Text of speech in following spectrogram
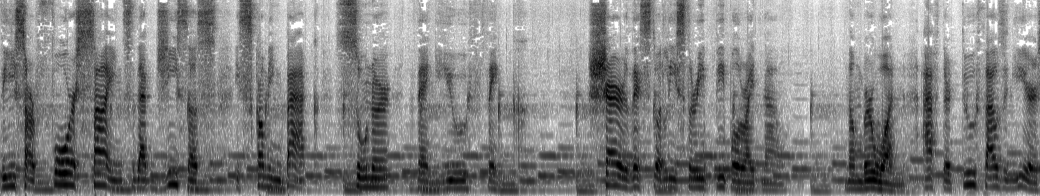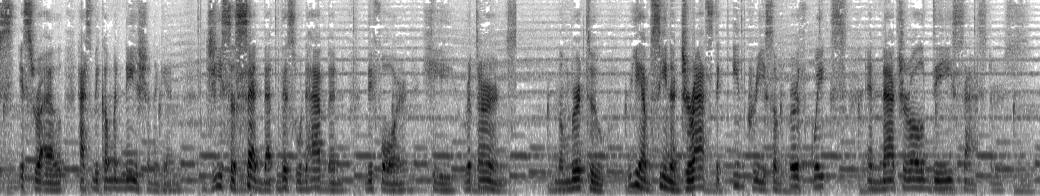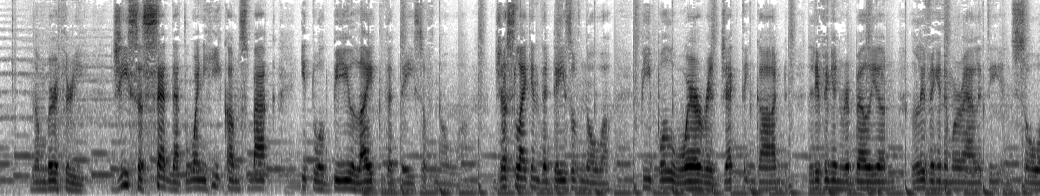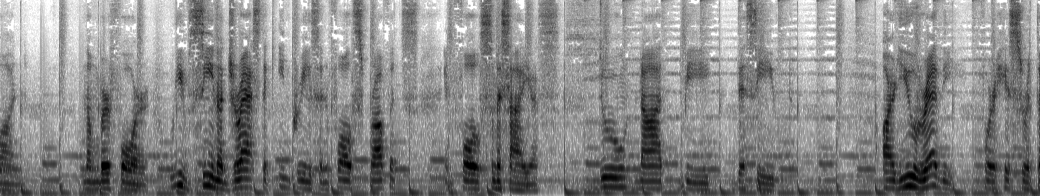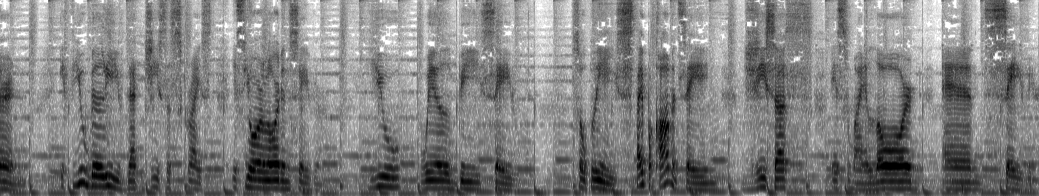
These are four signs that Jesus is coming back sooner than you think. Share this to at least three people right now. Number one, after 2,000 years, Israel has become a nation again. Jesus said that this would happen before he returns. Number two, we have seen a drastic increase of earthquakes and natural disasters. Number three, Jesus said that when he comes back, it will be like the days of Noah. Just like in the days of Noah, people were rejecting God, living in rebellion, living in immorality, and so on. Number four, we've seen a drastic increase in false prophets and false messiahs. Do not be deceived. Are you ready for His return? If you believe that Jesus Christ is your Lord and Savior, you will be saved. So please type a comment saying, Jesus is my Lord and Savior.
